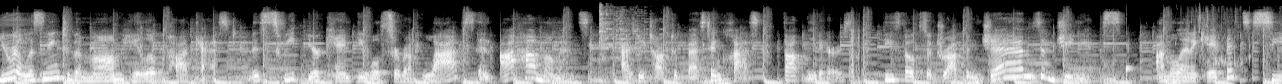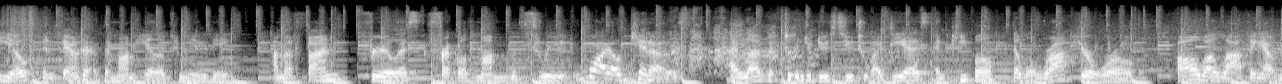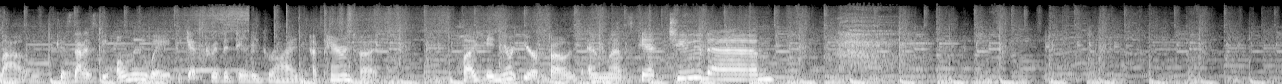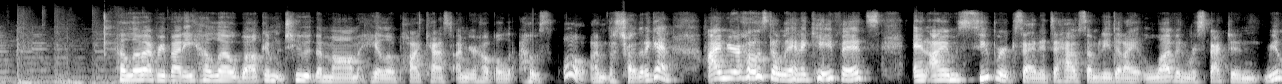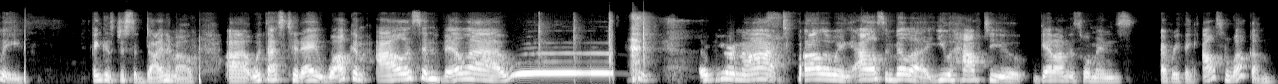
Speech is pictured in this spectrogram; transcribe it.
You are listening to the Mom Halo podcast. This sweet ear candy will serve up laughs and aha moments as we talk to best in class thought leaders. These folks are dropping gems of genius. I'm Alana Kayfetz, CEO and founder of the Mom Halo community. I'm a fun, fearless, freckled mom with three wild kiddos. I love to introduce you to ideas and people that will rock your world, all while laughing out loud, because that is the only way to get through the daily grind of parenthood plug in your earphones and let's get to them. Hello, everybody. Hello. Welcome to the Mom Halo podcast. I'm your host. Oh, I'm, let's try that again. I'm your host, Alana Kayfetz, and I am super excited to have somebody that I love and respect and really think is just a dynamo uh, with us today. Welcome, Allison Villa. Woo! You're not following Allison Villa, you have to get on this woman's everything. Allison, welcome.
